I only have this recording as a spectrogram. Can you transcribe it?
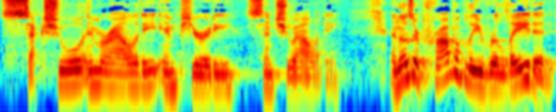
sexual immorality, impurity, sensuality. And those are probably related.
